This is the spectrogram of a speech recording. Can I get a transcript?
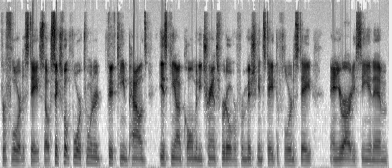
for Florida State. So six foot four, 215 pounds is Keon Coleman. He transferred over from Michigan State to Florida State, and you're already seeing him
